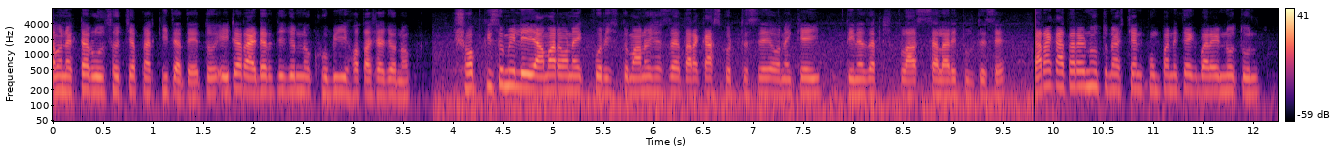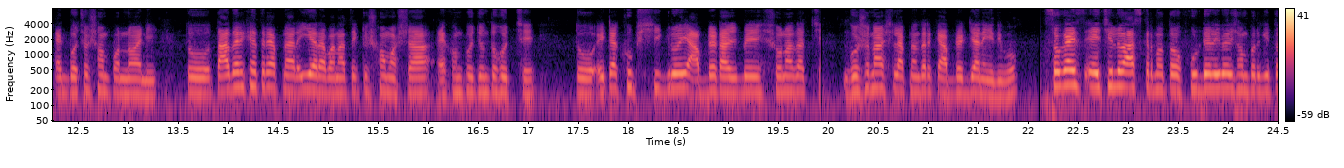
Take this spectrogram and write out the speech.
এমন একটা রুলস হচ্ছে আপনার কিতাতে। তো এটা রাইডারদের জন্য খুবই হতাশাজনক। সব কিছু মিলিয়ে আমার অনেক পরিচিত মানুষ আছে, তারা কাজ করতেছে, অনেকেই তিন হাজার প্লাস স্যালারি তুলতেছে। যারা কাতারে নতুন আসছেন, কোম্পানিতে একবারে নতুন, এক বছর সম্পন্ন হয়নি। তো তাদের ক্ষেত্রে আপনার ইয়ারা বানাতে একটু সমস্যা এখন পর্যন্ত হচ্ছে। তো এটা খুব শীঘ্রই আপডেট আসবে, শোনা যাচ্ছে। ঘোষণা আসলে আপনাদেরকে আপডেট জানিয়ে দিব। সো গাইজ এই ছিল আজকের মতো ফুড ডেলিভারি সম্পর্কিত।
